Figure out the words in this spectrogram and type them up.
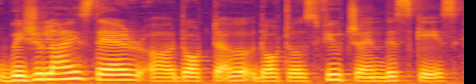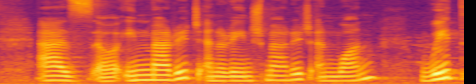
visualize their daughter, daughter's future, in this case, as in marriage, an arranged marriage, and one with,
